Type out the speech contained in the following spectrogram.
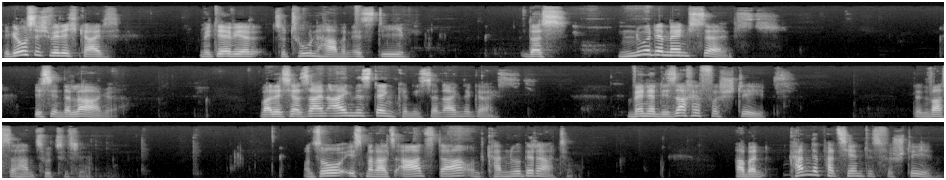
Die große Schwierigkeit, mit der wir zu tun haben, ist die, dass nur der Mensch selbst ist in der Lage, weil es ja sein eigenes Denken ist, sein eigener Geist, wenn er die Sache versteht, den Wasserhahn zuzudrehen. Und so ist man als Arzt da und kann nur beraten. Aber kann der Patient es verstehen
